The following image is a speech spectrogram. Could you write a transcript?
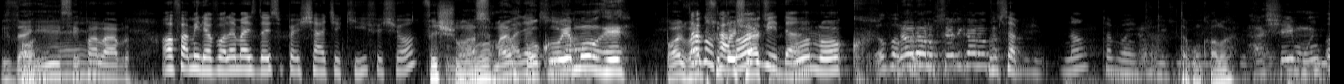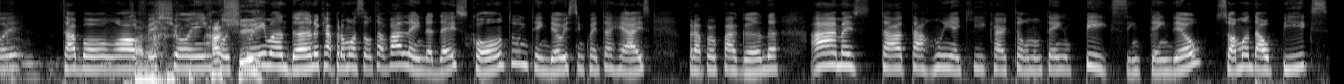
Isso daí, É. sem palavra. Ó, família, eu vou ler mais dois superchats aqui, fechou? Fechou. Nossa, mais um Olha pouco aqui, eu ia ó. morrer. Pode, vai Tá pro com calor, superchat. vida? Ô, louco. Eu vou não, pro- não, não precisa ligar, não. Não Tá... sabe... Não? Tá bom, então. Tá com calor? Rachei muito. Oi? Tá bom, ó, fechou, hein? Rachei. Continuem mandando que a promoção tá valendo. É 10 conto, entendeu? E 50 reais pra propaganda. Ah, mas tá, tá ruim aqui, cartão, não tem o Pix, entendeu? Só mandar o Pix,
